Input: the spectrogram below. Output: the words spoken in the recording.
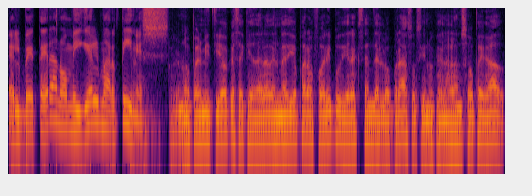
el veterano Miguel Martínez. Pero no permitió que se quedara del medio para afuera y pudiera extender los brazos, sino que la lanzó pegado.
